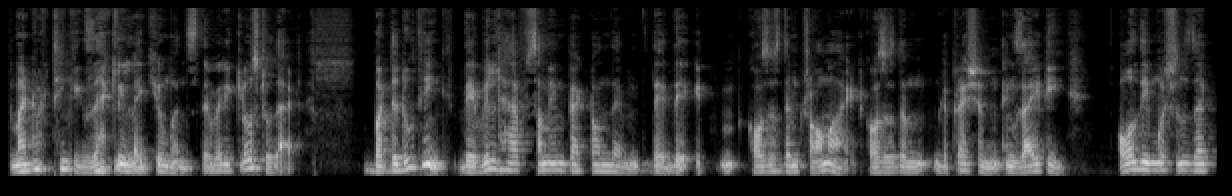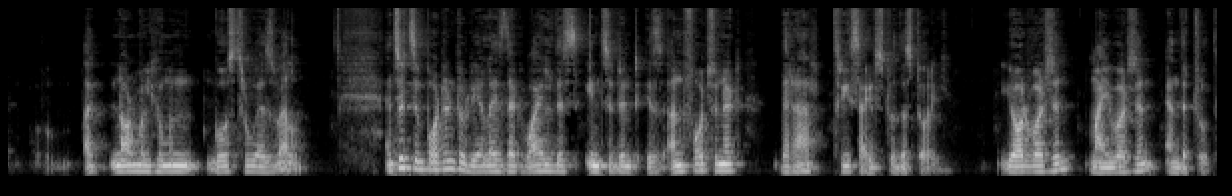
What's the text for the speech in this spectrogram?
They might not think exactly like humans. They're very close to that. But they do think they will have some impact on them. They, they, it causes them trauma. It causes them depression, anxiety, all the emotions that a normal human goes through as well. And so it's important to realize that while this incident is unfortunate, there are three sides to the story your version, my version, and the truth.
